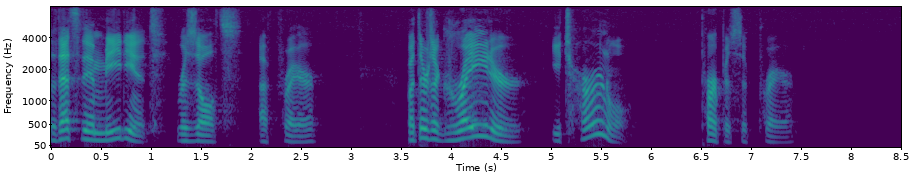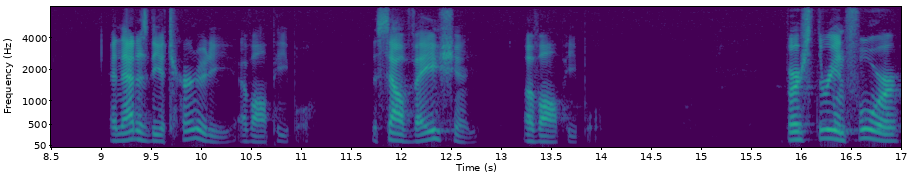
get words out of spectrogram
So that's the immediate results of prayer. But there's a greater, eternal purpose of prayer. And that is the eternity of all people, the salvation of all people. Verse 3 and 4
